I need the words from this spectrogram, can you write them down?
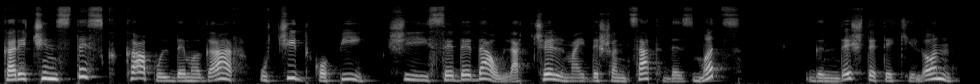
care cinstesc capul de măgar, ucid copii și se dedau la cel mai deșanțat dezmăț? Gândește-te, Chilon,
